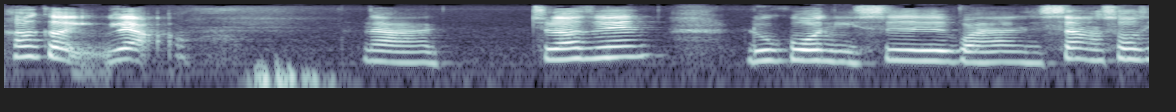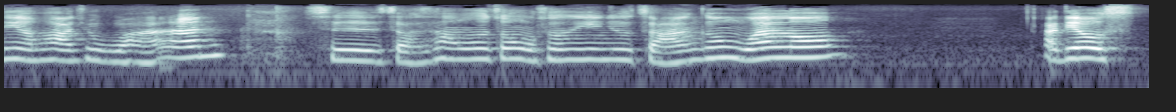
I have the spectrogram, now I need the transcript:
喝个饮料。那就到这边。如果你是晚上收听的话，就晚安；是早上或中午收听，就早安跟午安喽。Adios。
